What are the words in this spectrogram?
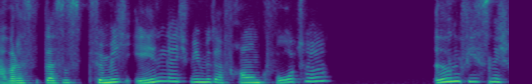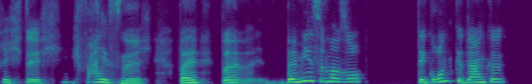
Aber das, das ist für mich ähnlich wie mit der Frauenquote. Irgendwie ist nicht richtig. Ich weiß nicht. Weil bei, bei mir ist immer so der Grundgedanke,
